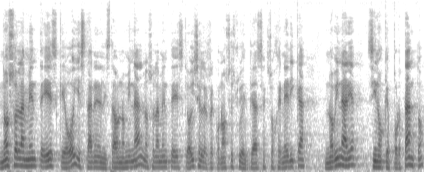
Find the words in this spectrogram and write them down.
no solamente es que hoy están en el listado nominal, no solamente es que hoy se les reconoce su identidad sexogenérica no binaria, sino que por tanto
